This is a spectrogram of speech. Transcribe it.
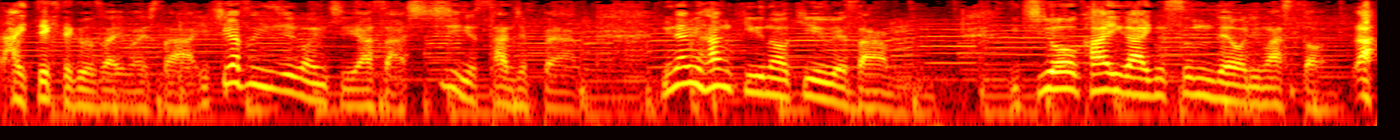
入ってきてくださいました。1月25日朝7時30分。南半球の木上さん。一応海外に住んでおりますと、あ、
